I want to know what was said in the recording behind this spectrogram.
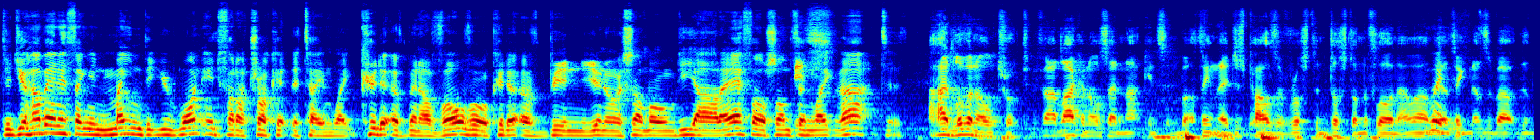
Did you have anything in mind that you wanted for a truck at the time? Like, could it have been a Volvo? Could it have been, you know, some old ERF or something It's- like that? I'd love an old truck. To be fair. I'd like an old Seddon Atkinson, but I think they're just piles of rust and dust on the floor now, aren't they? I think that's about the,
